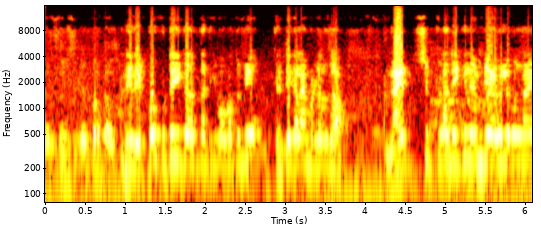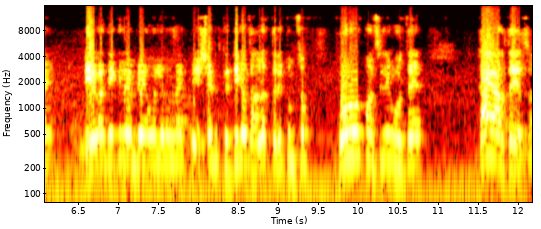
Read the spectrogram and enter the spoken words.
रेफर रेफर कुठेही करत नाहीत की बाबा तुम्ही क्रिटिकल आहे म्हटलं तर जा. नाईट शिफ्टला देखील एमडी अवेलेबल नाही. डेला देखील एमडी अवेलेबल नाही. पेशंट क्रिटिकल झालं तरी तुमचं फोनवर काउन्सिलिंग होते. काय अर्थ आहे याचा?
